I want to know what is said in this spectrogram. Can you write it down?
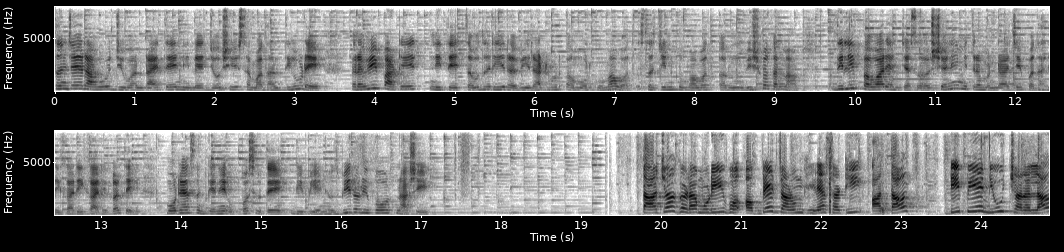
संजय राहुल जीवन रायते निलेश जोशी समाधान तिवडे रवी पाटील नितेश चौधरी रवी राठोड अमोल कुमावत सचिन कुमावत अरुण विश्वकर्मा दिलीप पवार यांच्यासह शनी मित्र मंडळाचे पदाधिकारी कार्यकर्ते मोठ्या संख्येने उपस्थित होते. DPA news bureau report Nashik. ताज्या घडामोडी व अपडेट जाणून घेण्यासाठी आताच डी पी ए न्यूज चॅनलला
